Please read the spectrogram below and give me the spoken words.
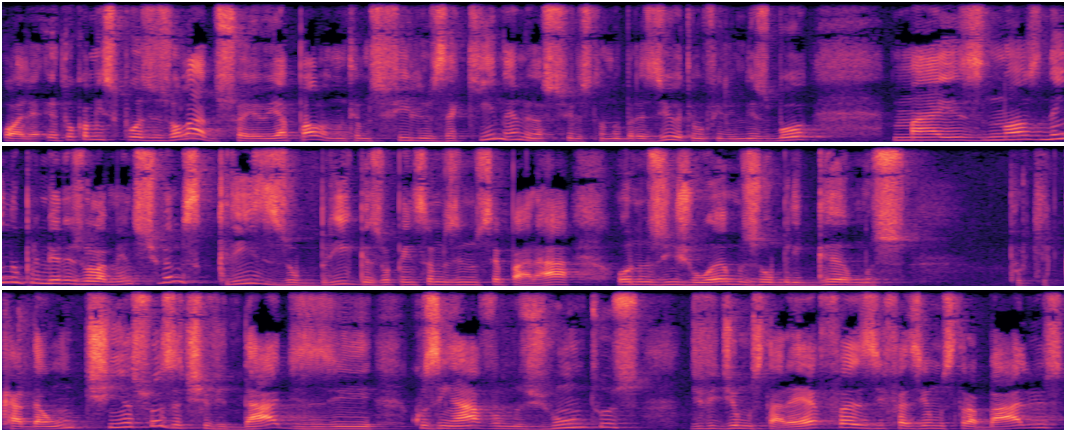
Olha, eu tô com a minha esposa isolado, só eu e a Paula, não temos filhos aqui, né? Meus filhos estão no Brasil, eu tenho um filho em Lisboa, mas nós nem no primeiro isolamento tivemos crises ou brigas, ou pensamos em nos separar, ou nos enjoamos ou brigamos porque cada um tinha suas atividades e cozinhávamos juntos, dividíamos tarefas e fazíamos trabalhos.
